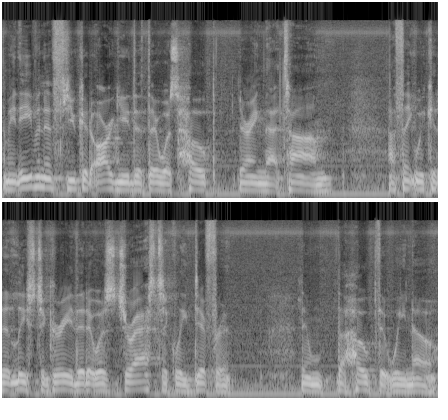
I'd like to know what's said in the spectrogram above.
I mean, even if you could argue that there was hope during that time, I think we could at least agree that it was drastically different than the hope that we know.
